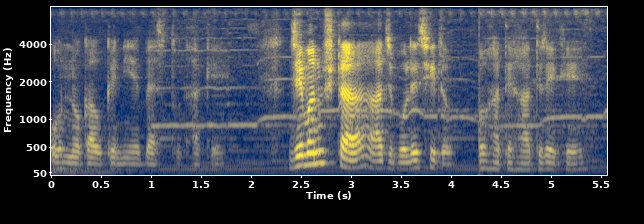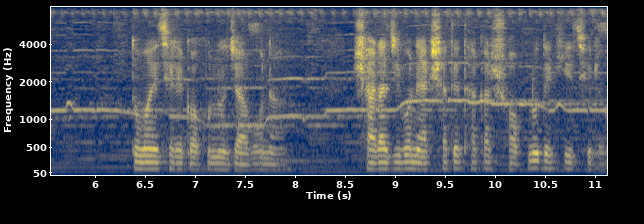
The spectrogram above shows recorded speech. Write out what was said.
অন্য কাউকে নিয়ে ব্যস্ত থাকে। যে মানুষটা আজ বলেছিল, হাতে হাত রেখে তোমায় ছেড়ে কখনো যাব না। সারা জীবন একসাথে থাকার স্বপ্ন দেখিয়েছিল।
